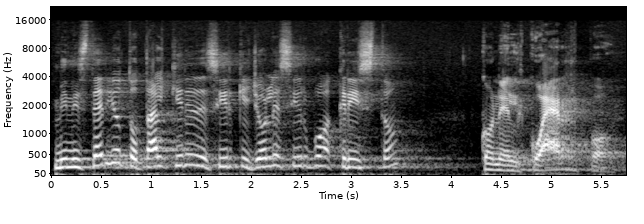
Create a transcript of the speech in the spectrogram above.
Ministerio total quiere decir que yo le sirvo a Cristo con el cuerpo.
